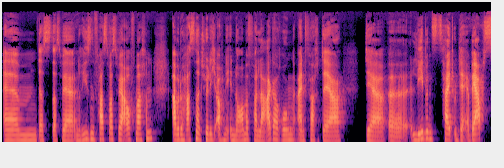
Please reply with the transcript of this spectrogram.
Ähm, das das wäre ein Riesenfass, was wir aufmachen. Aber du hast natürlich auch eine enorme Verlagerung einfach der, der äh, Lebenszeit und der Erwerbs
